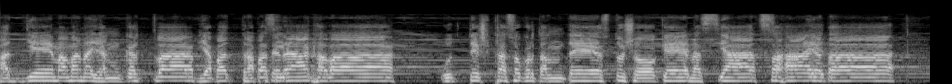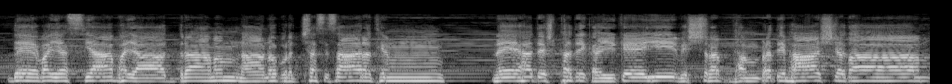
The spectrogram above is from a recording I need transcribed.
अद्ये मम नयम् कृत्वा व्यपत्रपसि राघव। उत्तिष्ठ सुकृतम् तेऽस्तु शोकेन स्यात् सहायता। देवयस्याभयाद्रामम् नानुपृच्छसि सारथिम्। नेह तिष्ठति कैकेयी विश्रब्धम् प्रतिभाष्यता।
